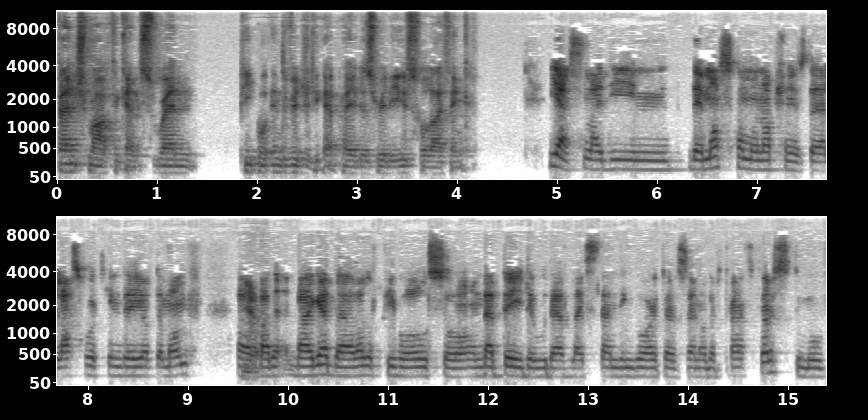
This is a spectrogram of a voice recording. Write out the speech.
benchmark against when people individually get paid is really useful, I think. Yes, like the the most common option is the last working day of the month. Uh, yeah. But but I get that a lot of people also on that day they would have like standing orders and other transfers to move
